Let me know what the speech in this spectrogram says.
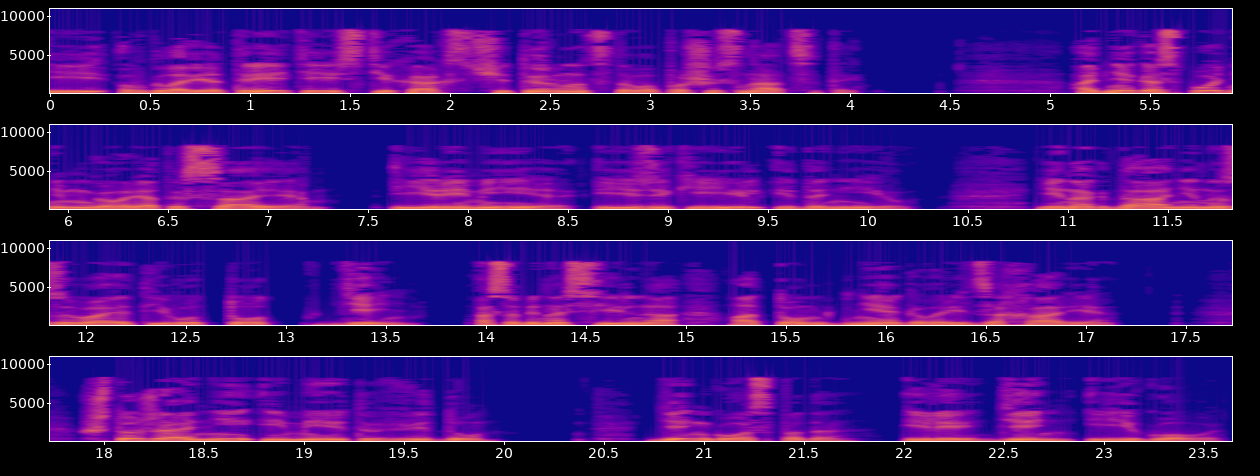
и в главе третьей, стихах с четырнадцатого по шестнадцатый. О Дне Господнем говорят Исаия, и Иеремия, и Иезекииль, и Даниил. Иногда они называют его «тот день», Особенно сильно о том дне говорит Захария. Что же они имеют в виду? День Господа или День Иеговы?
